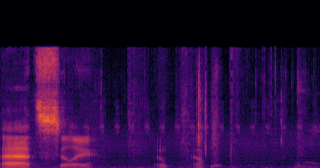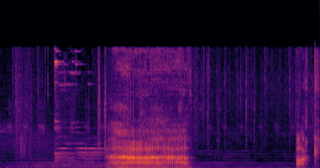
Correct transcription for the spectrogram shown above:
That's silly. Oh, oh. Ah. Fuck.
